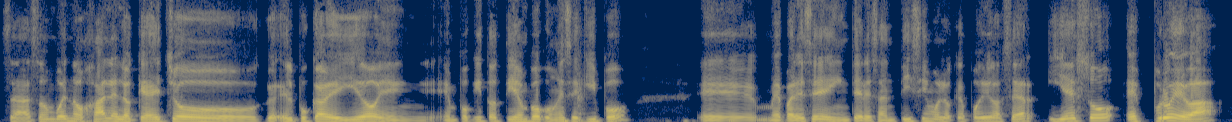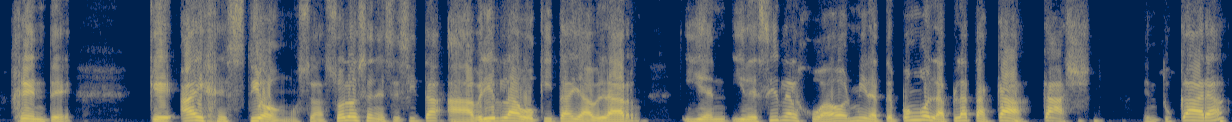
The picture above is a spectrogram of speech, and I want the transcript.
sea, son buenos jales lo que ha hecho el Puca Bellido en, en poquito tiempo con ese equipo. Eh, me parece interesantísimo lo que ha podido hacer y eso es prueba, gente, que hay gestión, o sea, solo se necesita abrir la boquita y hablar y, en- y decirle al jugador, mira, te pongo la plata acá, cash, en tu cara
